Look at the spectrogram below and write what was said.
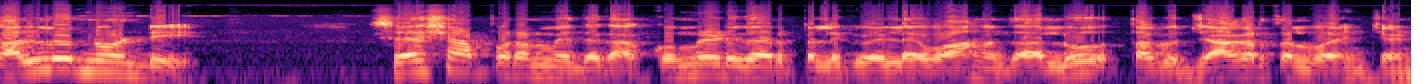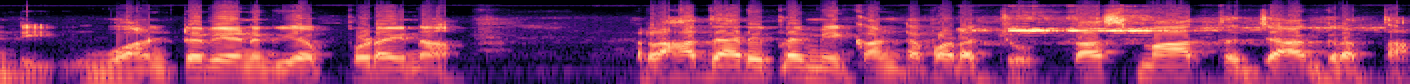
కల్లూరు నుండి శేషాపురం మీదుగా కొమ్మిరెడ్డి గారిపల్లికి వెళ్ళే వాహనదారులు తగు జాగ్రత్తలు వహించండి. ఒంటరి ఎప్పుడైనా రహదారిపై మీ కంటపడచ్చు తస్మాత్ జాగ్రత్త.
